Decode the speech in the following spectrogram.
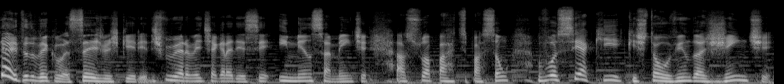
E aí, tudo bem com vocês, meus queridos? Primeiramente, agradecer imensamente a sua participação. Você aqui que está ouvindo a gente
